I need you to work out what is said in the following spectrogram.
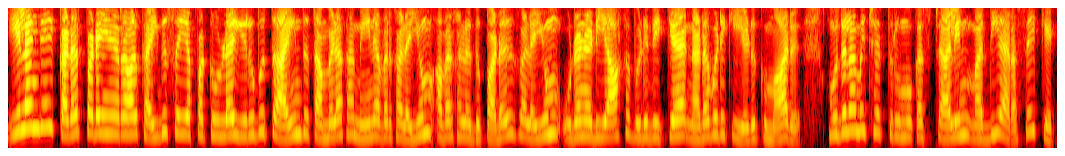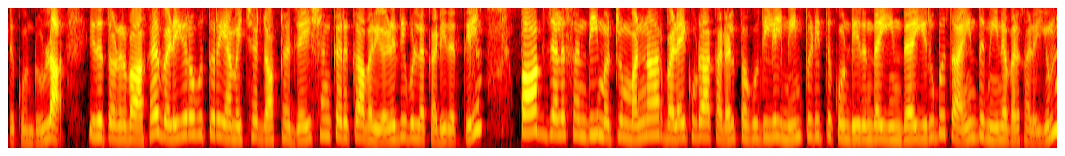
இலங்கை கடற்படையினரால் கைது செய்யப்பட்டுள்ள இருபத்தி ஐந்து தமிழக மீனவர்களையும் அவர்களது படகுகளையும் உடனடியாக விடுவிக்க நடவடிக்கை எடுக்குமாறு முதலமைச்சர் திரு மு க ஸ்டாலின் மத்திய அரசை கேட்டுக் கொண்டுள்ளார் இது தொடர்பாக வெளியுறவுத்துறை அமைச்சர் டாக்டர் ஜெய்சங்கருக்கு அவர் எழுதியுள்ள கடிதத்தில் பாக் ஜலசந்தி மற்றும் மன்னார் வளைகுடா கடல் பகுதியில் மீன்பிடித்துக் கொண்டிருந்த இந்த இருபத்தி ஐந்து மீனவர்களையும்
